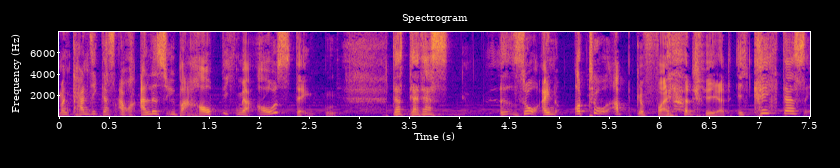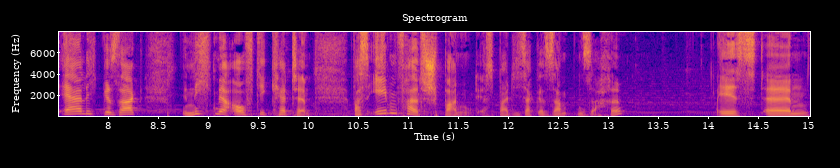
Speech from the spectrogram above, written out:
man kann sich das auch alles überhaupt nicht mehr ausdenken. Dass, dass so ein Otto abgefeiert wird. Ich kriege das ehrlich gesagt nicht mehr auf die Kette. Was ebenfalls spannend ist bei dieser gesamten Sache, ist, ähm,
